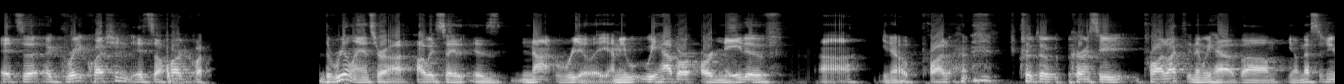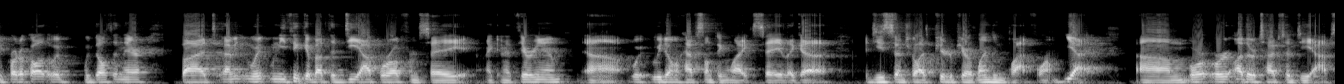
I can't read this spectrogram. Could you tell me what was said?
it's a, a, great question. It's a hard question. The real answer, I, I, would say, is not really. I mean, we have our, our native, uh, you know, product, cryptocurrency product, and then we have um, you know messaging protocol that we, we built in there. But I mean, when, when you think about the dApp world from say like an Ethereum, uh, we, we, don't have something like say like a, a decentralized peer-to-peer lending platform yet, um, or, or other types of dApps.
